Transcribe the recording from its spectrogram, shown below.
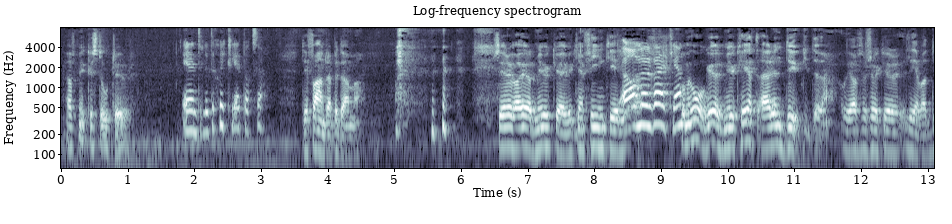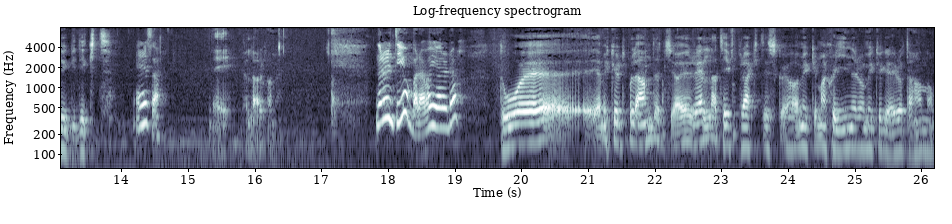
Jag har haft mycket stor tur. Är det inte lite skicklighet också? Det får andra bedöma. Ser du vad ödmjuk jag är? Vilken fin kille. Ja men verkligen. Kom ihåg, ödmjukhet är en dygd. Och jag försöker leva dygdigt. Är det så? Nej, jag larvar mig. När du inte jobbar då, vad gör du då? Då eh, är jag mycket ute på landet. Jag är relativt praktisk och jag har mycket maskiner och mycket grejer att ta hand om.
